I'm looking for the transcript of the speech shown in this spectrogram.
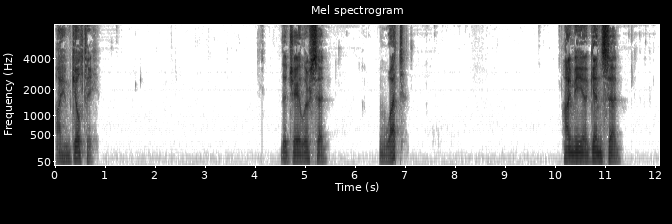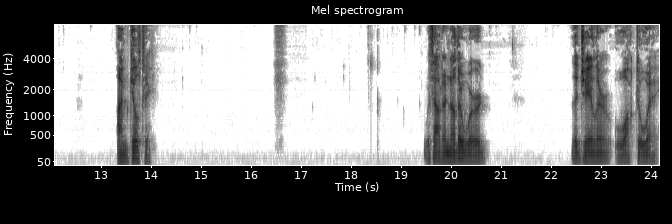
I am guilty. The jailer said, What? Jaime again said, I'm guilty. Without another word, the jailer walked away.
